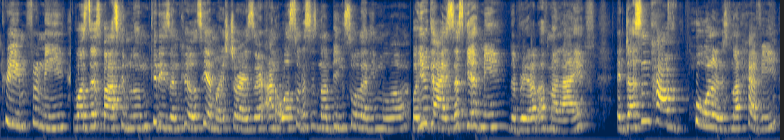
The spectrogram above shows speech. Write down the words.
cream for me was this Bask and Bloom Kiddies and Curls hair moisturizer. And also this is not being sold anymore. But you guys this gave me the breakout of my life. It doesn't have hold it's not heavy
